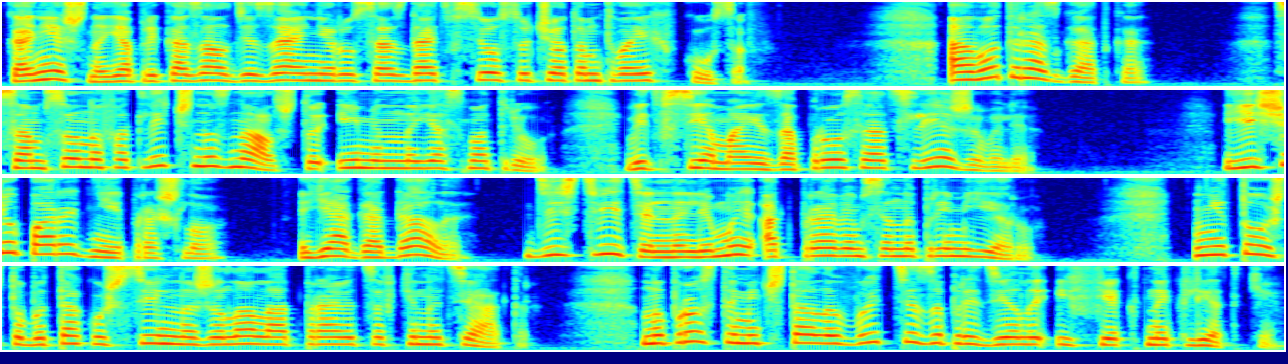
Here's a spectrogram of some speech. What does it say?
Конечно, я приказал дизайнеру создать все с учетом твоих вкусов. А вот и разгадка. Самсонов отлично знал, что именно я смотрю, ведь все мои запросы отслеживали. Еще пара дней прошло. Я гадала, действительно ли мы отправимся на премьеру. Не то, чтобы так уж сильно желала отправиться в кинотеатр, но просто мечтала выйти за пределы эффектной клетки.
